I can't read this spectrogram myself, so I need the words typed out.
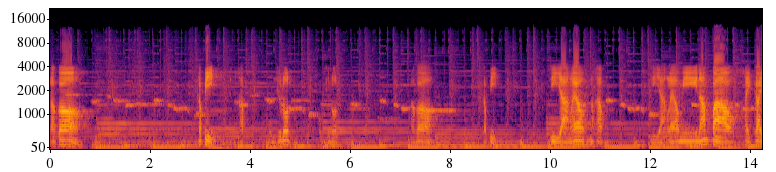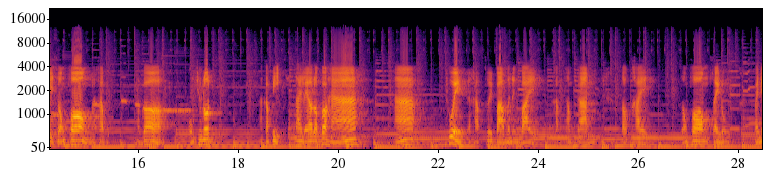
แล้วก็กะปินะครับผงชูรสผงชูรสแล้วก็กะปิสี่อย่างแล้วนะครับสี่อย่างแล้วมีน้ำเปล่าไข่ไก่สองฟองนะครับ แล้วก็ผงชูรสกะปิได้แล้วเราก็หาหาถ้วยนะครับถ้วยเปล่ามาหนึ่งใบครับทำการตอกไข่สองฟองใส่ลงไปใน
